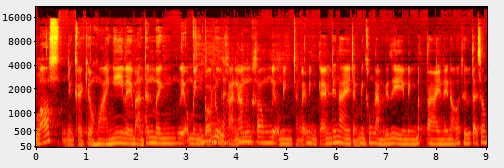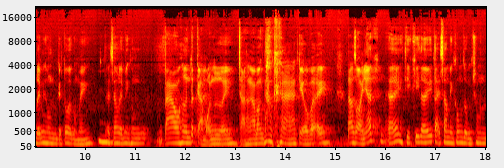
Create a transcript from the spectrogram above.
lost những cái kiểu hoài nghi về bản thân mình. Liệu mình thế có đủ khả năng không? Liệu mình chẳng lẽ mình kém thế này? Chẳng mình không làm được cái gì? Mình bất tài này nọ thứ. Tại sao đấy mình không cái tôi của mình? Ừ. tại sao đấy mình không tao hơn tất cả mọi người? Chả thằng nào bằng tao cả kiểu vậy. Tao giỏi nhất. Đấy thì khi đấy tại sao mình không dùng trong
